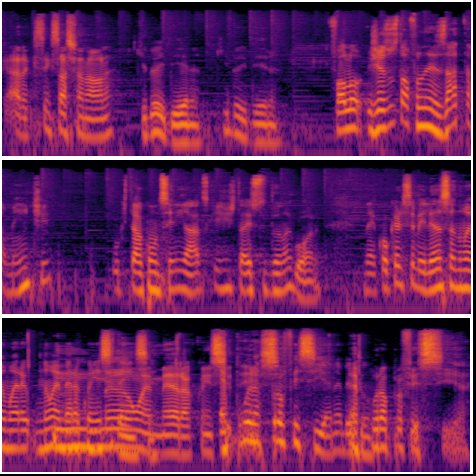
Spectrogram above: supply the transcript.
Cara, que sensacional, né? Que doideira, que doideira. Falou, Jesus está falando exatamente o que está acontecendo em Atos que a gente está estudando agora. Né? Qualquer semelhança não é mera, não é mera coincidência. Não é mera É coincidência. pura profecia, né, É Beto? pura profecia.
